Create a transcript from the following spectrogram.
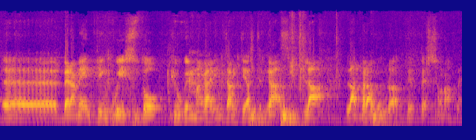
eh, veramente in questo, più che magari in tanti altri casi, la, la bravura del personale,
